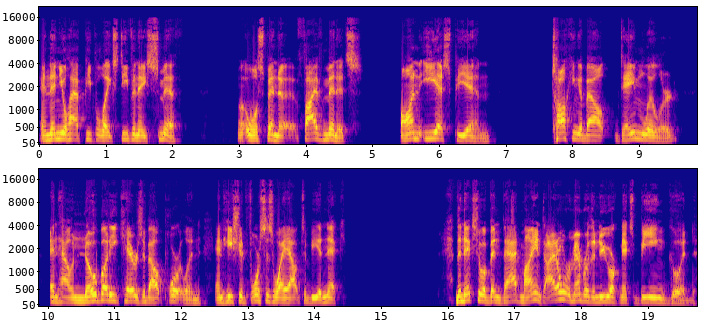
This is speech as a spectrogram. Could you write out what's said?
And then you'll have people like Stephen A. Smith uh, will spend uh, five minutes on ESPN talking about Dame Lillard and how nobody cares about Portland and he should force his way out to be a Knick. The Knicks who have been bad, my I don't remember the New York Knicks being good.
